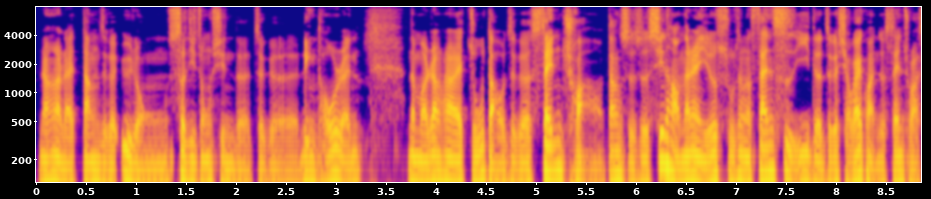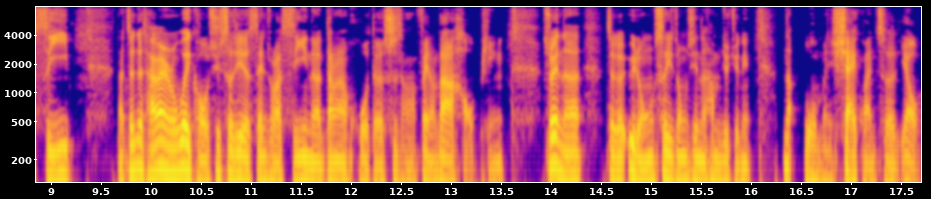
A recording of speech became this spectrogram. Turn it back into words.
让他来当这个裕隆设计中心的这个领头人，那么让他来主导这个 Centra 啊，当时是新好男人，也就俗称的三四一的这个小改款，就 Sentra C，那针对台湾人胃口去设计的 Sentra C 呢，当然获得市场上非常大的好评。所以呢，这个裕隆设计中心呢，他们就决定，那我们下一款车要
